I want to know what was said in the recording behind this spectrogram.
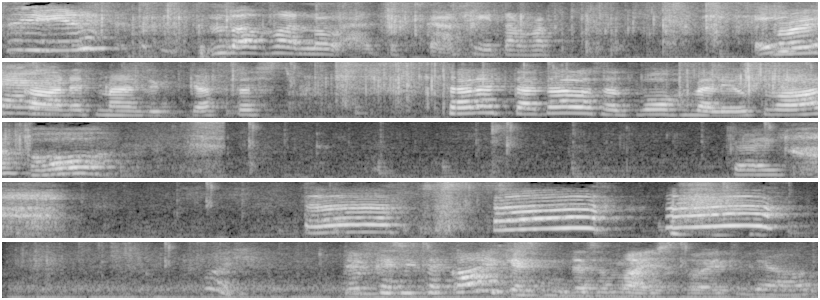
Siis, mä vaan mä tykkään siitä. Mä veikkaan, että mä en tykkää tästä. Tää näyttää tällaiselta vohvelilta vaan. Oh. Okei. Ää, ää, ää. Oi. Tykkäsit sä kaikesta mitä sä maistoit? Joo.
